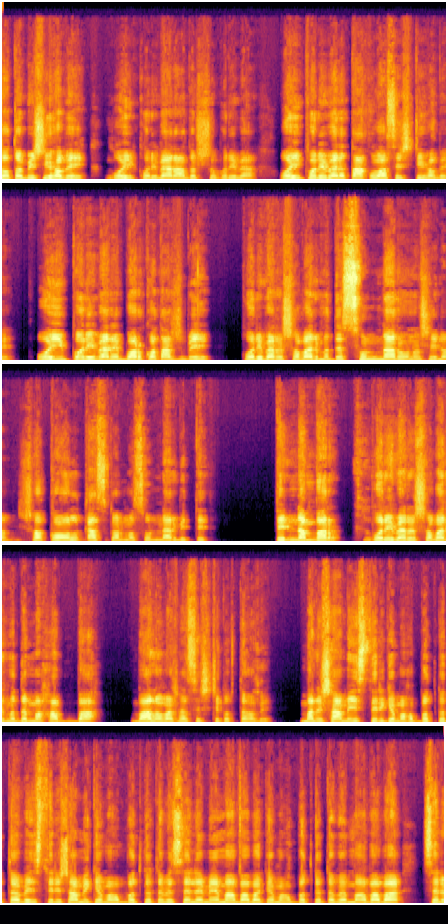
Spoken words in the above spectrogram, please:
যত বেশি হবে, ওই পরিবার, আদর্শ পরিবার, ওই পরিবারে তাকওয়া সৃষ্টি হবে, ওই পরিবারে বরকত আসবে। পরিবারের সবার মধ্যে সুন্নার অনুশীলন, সকল কাজকর্ম সুন্নার ভিত্তিতে। তিন নম্বর, পরিবারের সবার মধ্যে মাহাব্বা, ভালোবাসা সৃষ্টি করতে হবে। মানে স্বামী স্ত্রীকে মহব্বত করতে হবে, স্ত্রী স্বামীকে মহব্বত করতে হবে, ছেলে মেয়ে, মা বাবাকে মহব্বত করতে হবে, মা বাবা, ছেলে,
